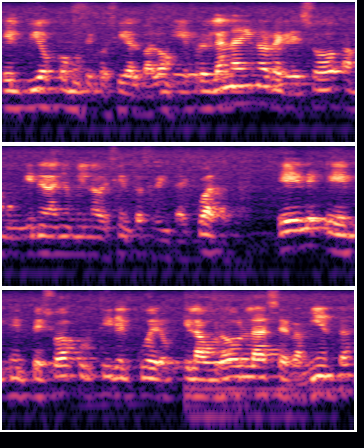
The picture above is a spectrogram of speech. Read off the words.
él vio cómo se cosía el balón. Eh, Froilán Ladino regresó a Monguí en el año 1934. Él eh, empezó a curtir el cuero, elaboró las herramientas,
